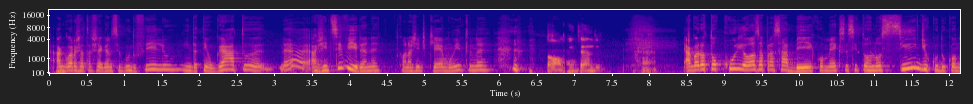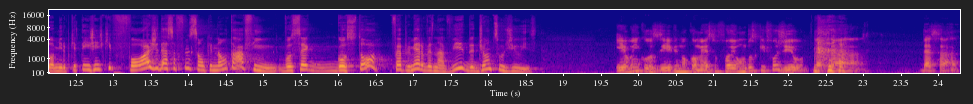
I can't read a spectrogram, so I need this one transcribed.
agora já tá chegando o segundo filho, ainda tem o gato, né? A gente se vira, né? Quando a gente quer muito, né? Só aumentando. Agora eu tô curiosa pra saber como é que você se tornou síndico do condomínio, porque tem gente que foge dessa função, que não tá afim. Você gostou? Foi a primeira vez na vida? De onde surgiu isso? Eu, inclusive, no começo foi um dos que fugiu dessa, dessa,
